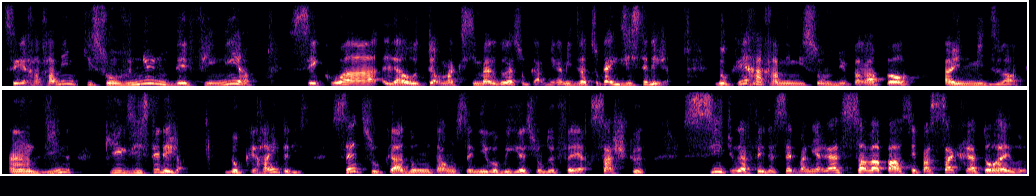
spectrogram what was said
c'est les Chachamim qui sont venus nous définir c'est quoi la hauteur maximale de la souka. Mais la mitzvah de existait déjà. Donc, les Chachamim, ils sont venus par rapport à une mitzvah, un din, qui existait déjà. Donc, les Chachamim te disent cette souka dont on t'a enseigné l'obligation de faire, sache que si tu l'as fait de cette manière-là, ça va pas. C'est pas ça que la Torah veut.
